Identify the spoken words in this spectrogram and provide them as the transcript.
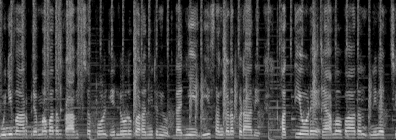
മുനിമാർ ബ്രഹ്മപദം പ്രാപിച്ചപ്പോൾ എന്നോട് പറഞ്ഞിരുന്നു ധന്യെ നീ സങ്കടപ്പെടാതെ ഭക്തിയോടെ രാമപാദം നിനച്ച്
